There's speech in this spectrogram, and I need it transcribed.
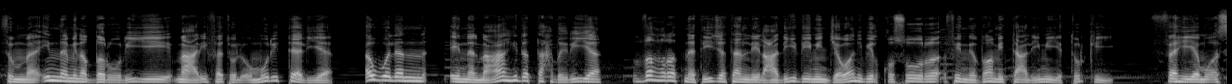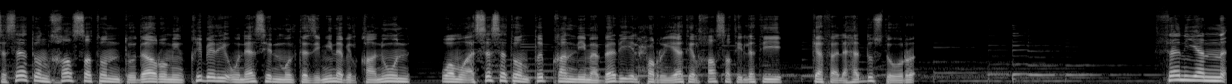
ثم إن من الضروري معرفة الأمور التالية. أولا إن المعاهد التحضيرية ظهرت نتيجة للعديد من جوانب القصور في النظام التعليمي التركي. فهي مؤسسات خاصة تدار من قبل أناس ملتزمين بالقانون ومؤسسة طبقا لمبادئ الحريات الخاصة التي كفلها الدستور. ثانيا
